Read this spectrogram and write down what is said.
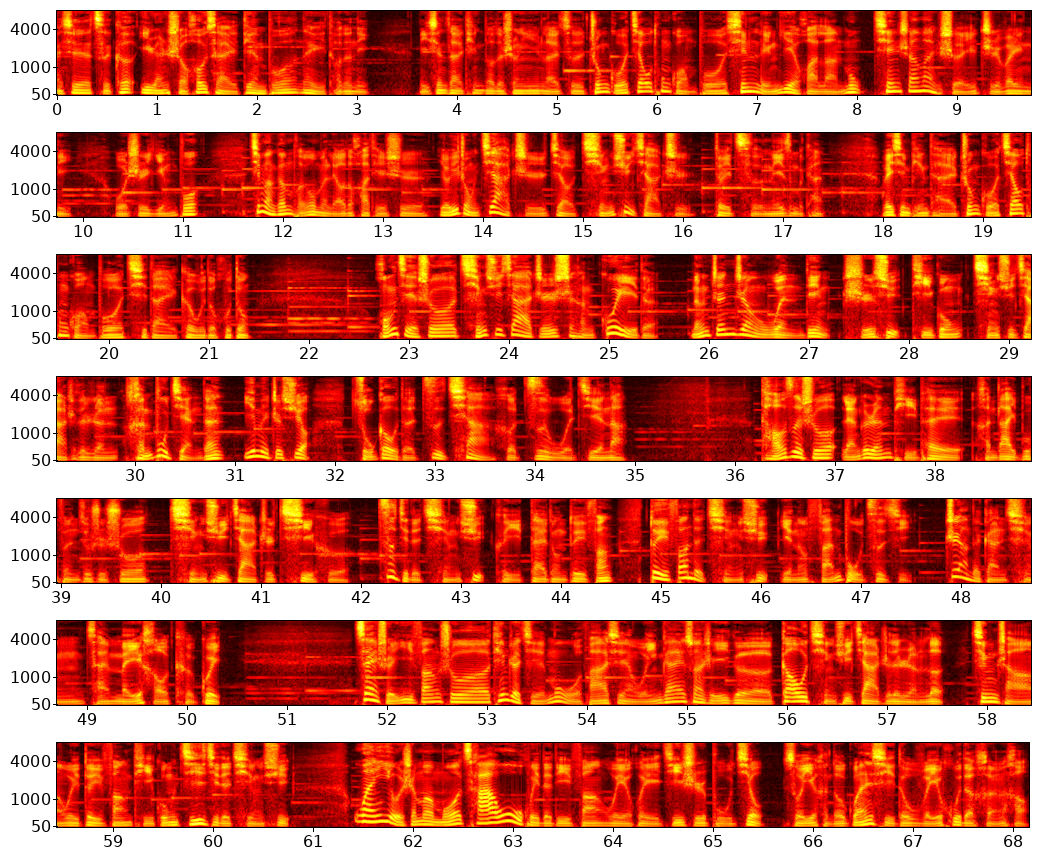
感谢此刻依然守候在电波那一头的你。你现在听到的声音来自中国交通广播心灵夜话栏目《千山万水只为你》，我是迎波。今晚跟朋友们聊的话题是：有一种价值叫情绪价值，对此你怎么看？微信平台中国交通广播期待各位的互动。红姐说，情绪价值是很贵的。能真正稳定、持续提供情绪价值的人很不简单，因为这需要足够的自洽和自我接纳。桃子说，两个人匹配很大一部分就是说情绪价值契合，自己的情绪可以带动对方，对方的情绪也能反哺自己，这样的感情才美好可贵。在水一方说：“听着节目，我发现我应该算是一个高情绪价值的人了，经常为对方提供积极的情绪。万一有什么摩擦、误会的地方，我也会及时补救，所以很多关系都维护得很好。”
